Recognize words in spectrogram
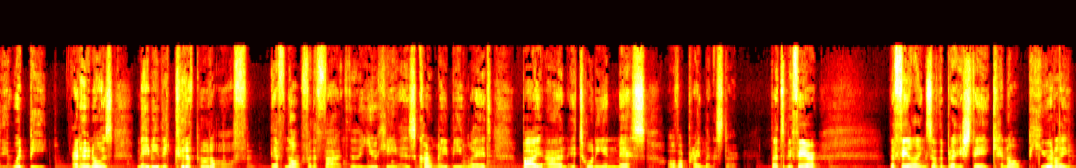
they would be. And who knows, maybe they could have pulled it off, if not for the fact that the UK is currently being led by an Etonian mess of a Prime Minister. But to be fair, the failings of the British state cannot purely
